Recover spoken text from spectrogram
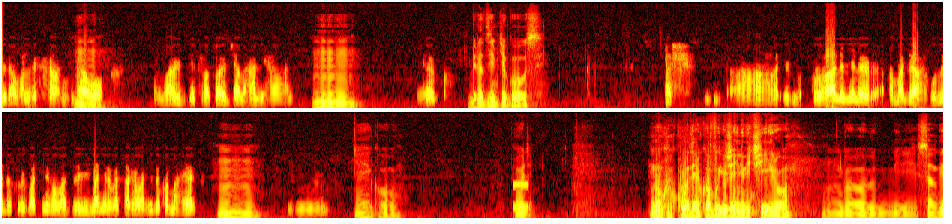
biraboneka ngabo. Umabije turatwajana ahandi hantu. mm, Asha. aha ku ruhande nyene amaja kundi ku bigwati ni ho bazima nyene ugasanga bashyizeko amahera Mm. Mm. Yego. Nuko Claude ko avuga ibijanye n'ibiciro ngo bisanzwe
